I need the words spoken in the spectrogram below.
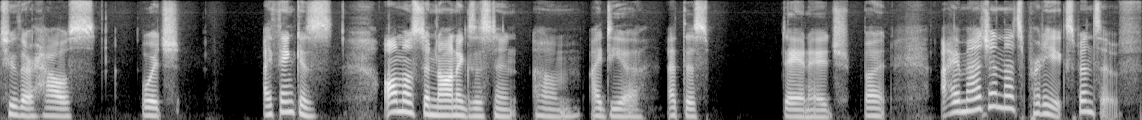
to their house, which I think is almost a non-existent um idea at this day and age, but I imagine that's pretty expensive.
